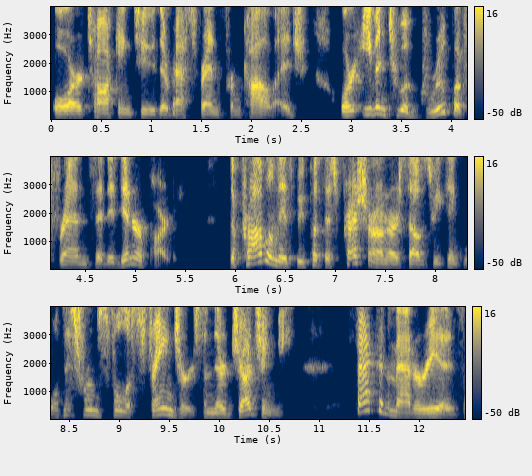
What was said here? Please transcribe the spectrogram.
or talking to their best friend from college or even to a group of friends at a dinner party. The problem is we put this pressure on ourselves. We think, well, this room's full of strangers and they're judging me. Fact of the matter is,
